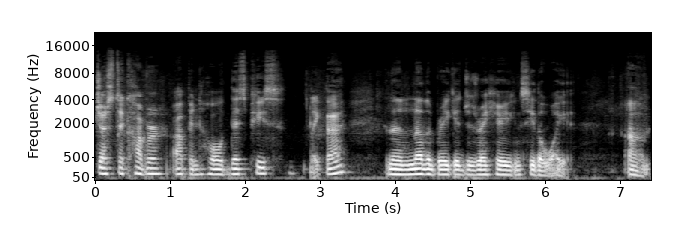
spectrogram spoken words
just to cover up and hold this piece like that. And then another breakage is right here. You can see the white. Um,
